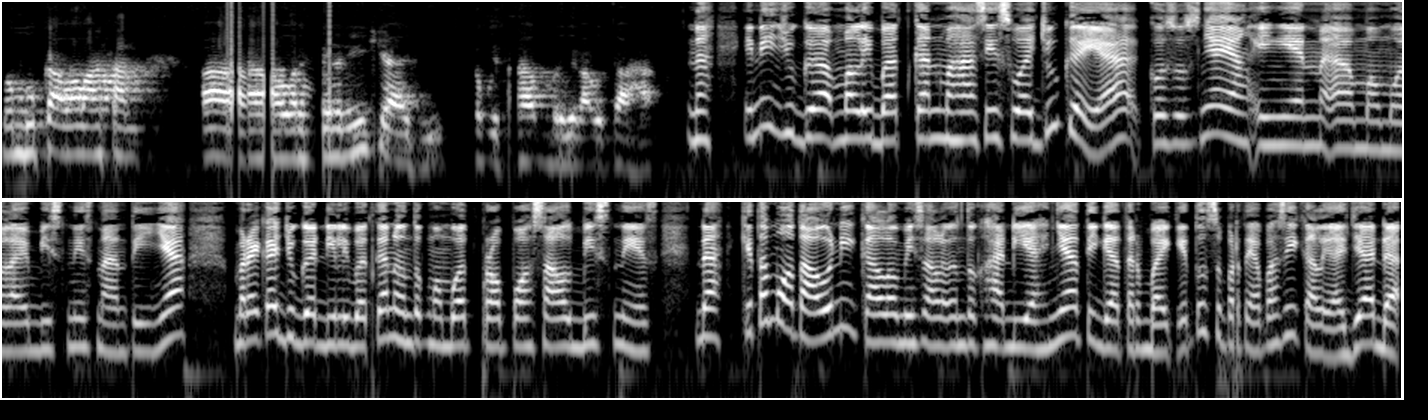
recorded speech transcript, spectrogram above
membuka wawasan uh, warga Indonesia sih untuk bisa berwirausaha. Nah, ini juga melibatkan mahasiswa juga ya, khususnya yang ingin uh, memulai bisnis nantinya, mereka juga dilibatkan untuk membuat proposal bisnis. Nah, kita mau tahu nih kalau misalnya untuk hadiahnya tiga terbaik itu seperti apa sih? Kali aja ada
